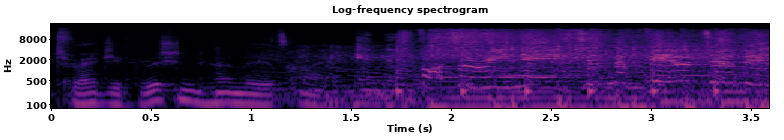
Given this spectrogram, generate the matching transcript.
Tragic Vision hören wir jetzt rein. Nation, the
